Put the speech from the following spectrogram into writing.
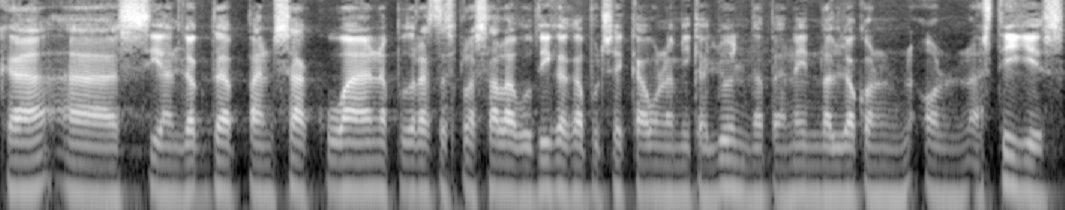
que eh, si en lloc de pensar quan podràs desplaçar la botiga, que potser cau una mica lluny, depenent del lloc on, on estiguis,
